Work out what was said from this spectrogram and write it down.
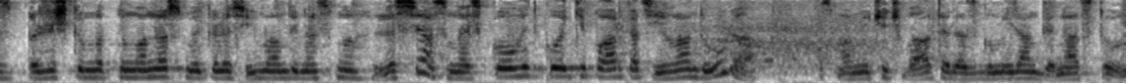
Ես բժիշկը մտնում անես մեկը ես հիվանդին ասում, լսի ասում, այս կողիդ կոյքի պարկած հիվանդ ուր է։ Ասում, մի քիչ էր ազգում իրան գնաց տուն։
